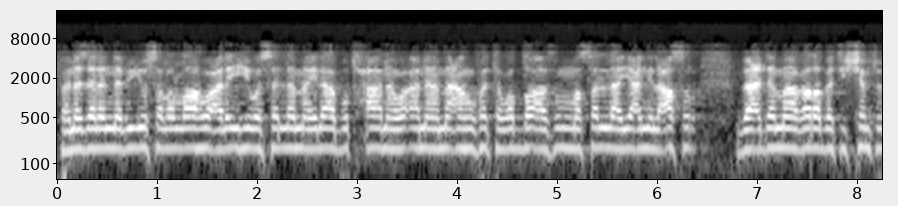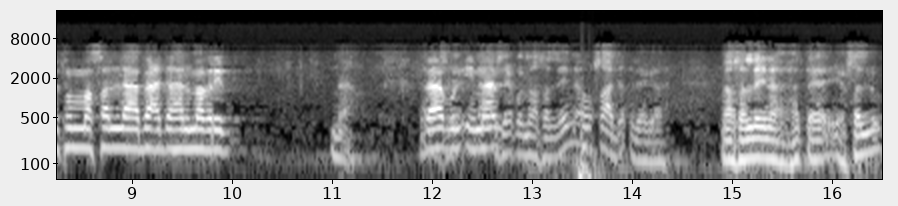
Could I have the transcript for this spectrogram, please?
فنزل النبي صلى الله عليه وسلم إلى بطحان وأنا معه فتوضأ ثم صلى يعني العصر بعدما غربت الشمس ثم صلى بعدها المغرب. نعم. باب الإمام يقول ما صلينا هو صادق إذا قال. ما صلينا حتى يصلوا.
